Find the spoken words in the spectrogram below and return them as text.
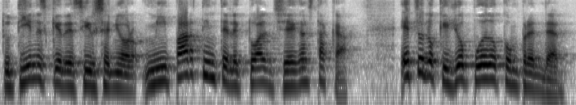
tú tienes que decir, Señor, mi parte intelectual llega hasta acá. Esto es lo que yo puedo comprender.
